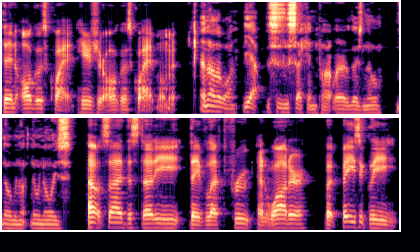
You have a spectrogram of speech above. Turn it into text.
Then all goes quiet. Here's your all goes quiet moment. Another one. Yeah, this is the second part where there's no no no noise. Outside the study, they've left fruit and water, but basically,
